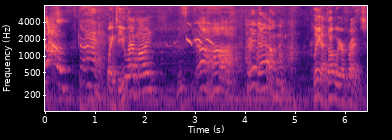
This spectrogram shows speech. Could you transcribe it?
Oh God! Wait, do you have mine? Ah, turn it down. Lee, I thought we were friends.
